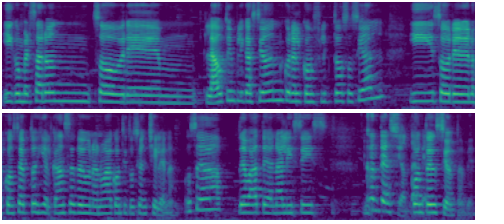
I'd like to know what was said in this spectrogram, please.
y conversaron sobre mm, la autoimplicación con el conflicto social y sobre los conceptos y alcances de una nueva constitución chilena. O sea, debate, análisis, Contención también. Contención también.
